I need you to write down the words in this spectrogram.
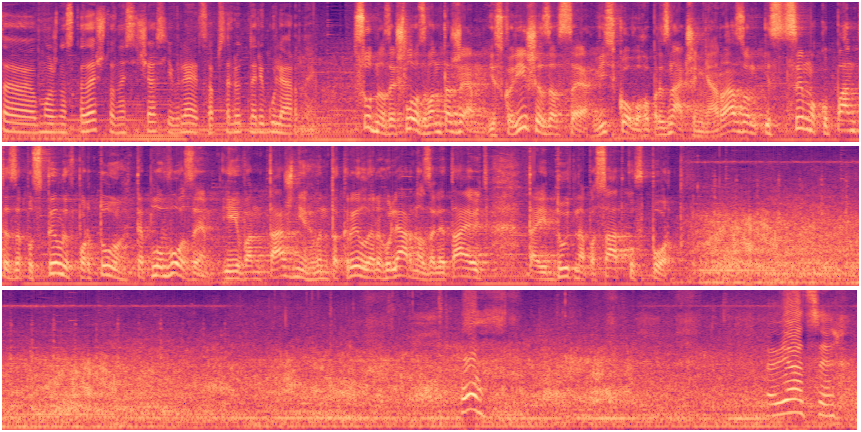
работа, можно сказать, что она сейчас является абсолютно регулярной. Судно зайшло з вантажем і, скоріше за все, військового призначення. Разом із цим окупанти запустили в порту тепловози, і вантажні гвинтокрили регулярно залітають та йдуть на посадку в порт. О! Авиация.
